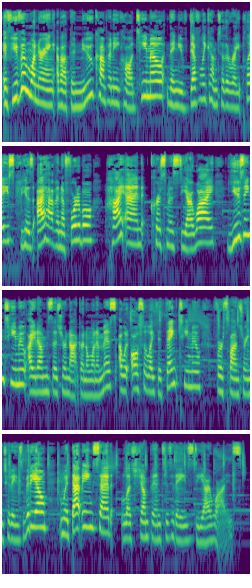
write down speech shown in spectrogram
If you've been wondering about the new company called Temu, then you've definitely come to the right place because I have an affordable, high-end Christmas DIY using Temu items that you're not going to want to miss. I would also like to thank Temu for sponsoring today's video. And with that being said, let's jump into today's DIYs.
